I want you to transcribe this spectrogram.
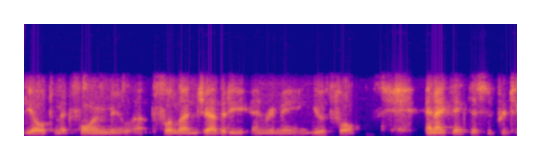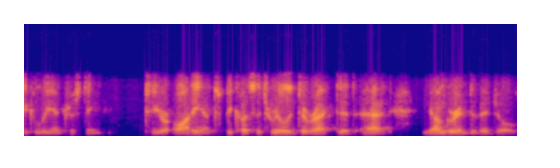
The Ultimate Formula for Longevity and Remaining Youthful. And I think this is particularly interesting to your audience because it's really directed at younger individuals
